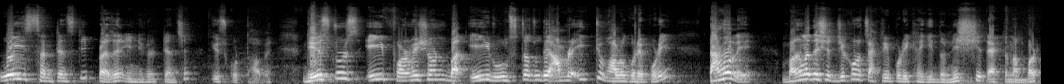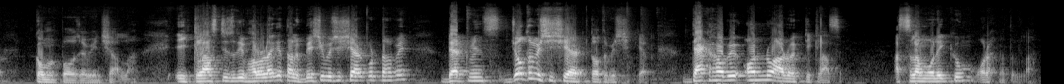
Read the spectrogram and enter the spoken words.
ওই সেন্টেন্সটি প্রেজেন্ট ইনডিফিনিট টেন্সে ইউজ করতে হবে। ডিয়ার স্টুডেন্টস এই ফরমেশন বা এই রুলসটা যদি আমরা একটু ভালো করে পড়ি, তাহলে বাংলাদেশের যে কোনো চাকরি পরীক্ষায় কিন্তু নিশ্চিত একটা নাম্বার কমন পাওয়া যাবে ইনশাআল্লাহ। এই ক্লাসটি যদি ভালো লাগে, তাহলে বেশি বেশি শেয়ার করতে হবে। দ্যাট মিন্স যত বেশি শেয়ার তত বেশি কেয়ার দেখা হবে অন্য আরও একটি ক্লাসে আসসালামু আলাইকুম ওরহমতুল্লাহ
